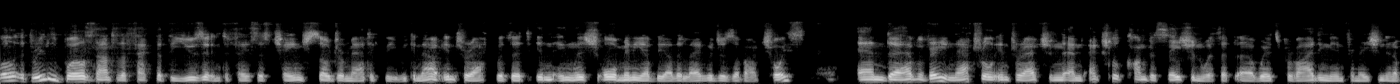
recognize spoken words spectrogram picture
Well, it really boils down to the fact that the user interface has changed so dramatically. We can now interact with it in English or many of the other languages of our choice and uh, have a very natural interaction and actual conversation with it, uh, where it's providing the information in a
